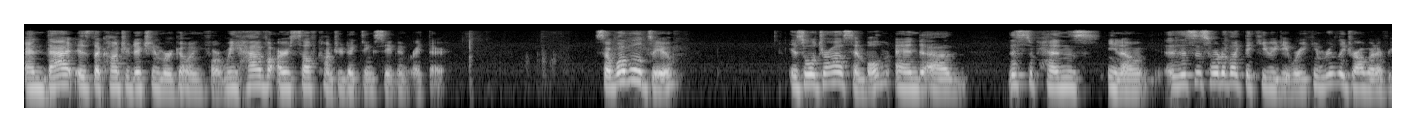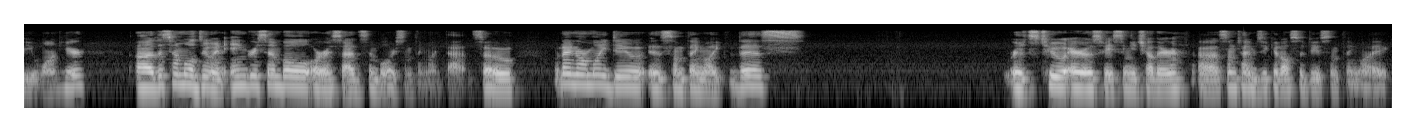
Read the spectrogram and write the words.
And that is the contradiction we're going for. We have our self-contradicting statement right there. So what we'll do is we'll draw a symbol, and uh, this depends, you know, this is sort of like the QED, where you can really draw whatever you want here. Uh, this time we'll do an angry symbol or a sad symbol or something like that. So what I normally do is something like this, where it's two arrows facing each other. Uh, sometimes you could also do something like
